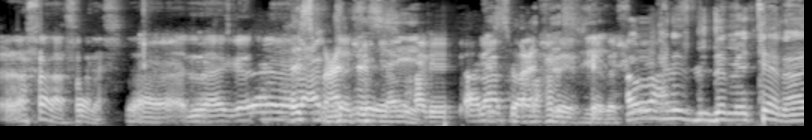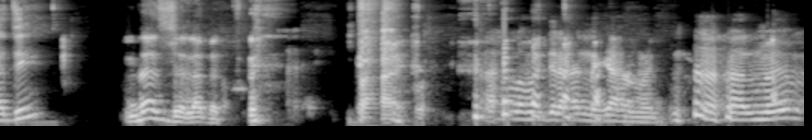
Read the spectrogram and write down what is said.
آه، خلاص خلاص آه، اسمع التسجيل. اسمع التسجيل. راح ننزل دمعتين عادي نزل ابد والله ما ادري عنك احمد المهم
